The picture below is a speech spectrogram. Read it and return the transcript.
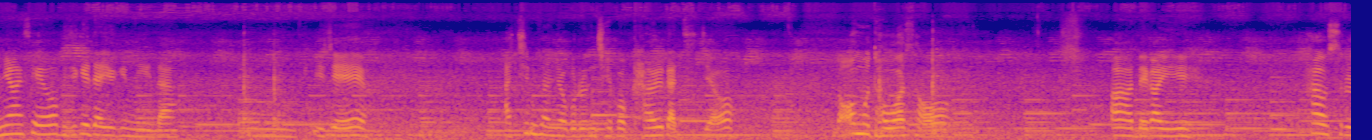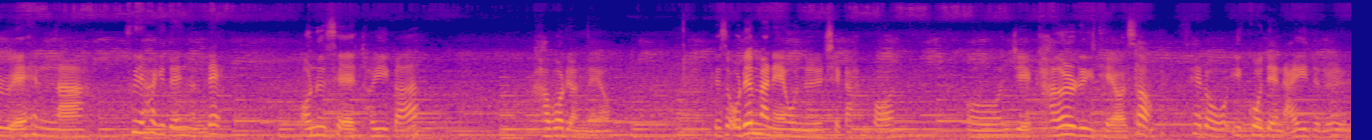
안녕하세요. 무지개 다육입니다. 음, 이제 아침 저녁으로는 제법 가을 같으죠. 너무 더워서 아 내가 이 하우스를 왜 했나 후회하기도 했는데 어느새 더위가 가버렸네요. 그래서 오랜만에 오늘 제가 한번 어, 이제 가을이 되어서 새로 입고된 아이들을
